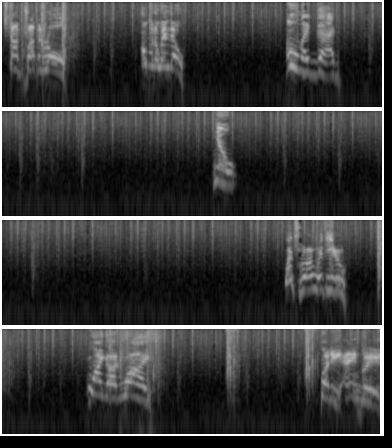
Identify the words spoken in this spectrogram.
Stop, drop, and roll! Open a window! Oh my god! No. What's wrong with you? My god, why? Buddy, angry!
